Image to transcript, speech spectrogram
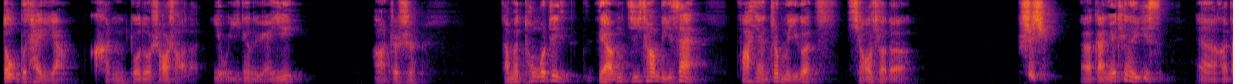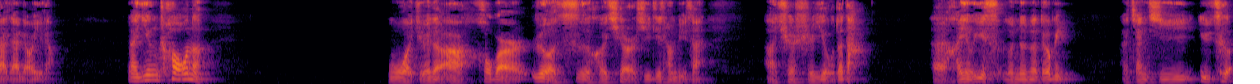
都不太一样，可能多多少少的有一定的原因，啊，这是咱们通过这两几场比赛发现这么一个小小的事情，呃，感觉挺有意思，嗯，和大家聊一聊。那英超呢？我觉得啊，后边热刺和切尔西这场比赛，啊，确实有的打，呃，很有意思。伦敦的德比，啊，前期预测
